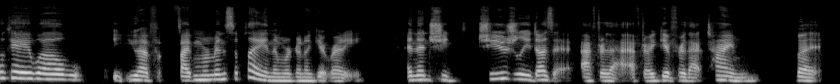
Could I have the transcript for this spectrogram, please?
okay well you have five more minutes to play and then we're going to get ready. And then she she usually does it after that after i give her that time but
